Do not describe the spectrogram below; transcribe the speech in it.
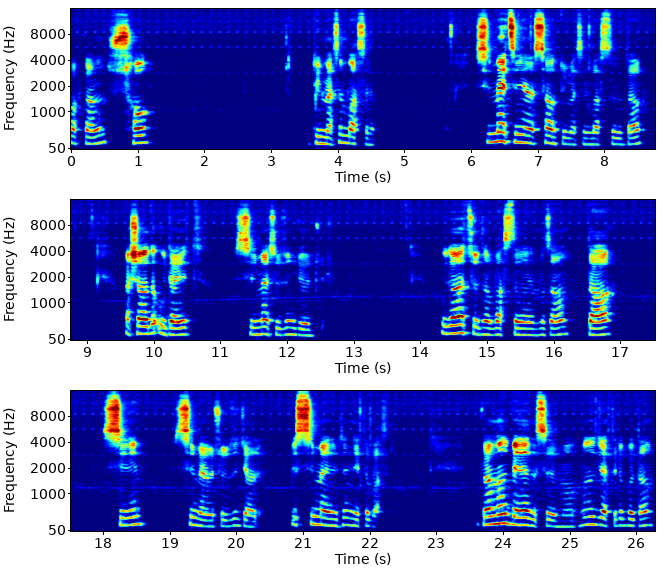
Papkanın sol düyməsini basırıq. Silmək üçün yenə sağ düyməsini basdıqda aşağıda udayit silmək sözünü görürük. Udayit sözünə bastığımız an da silim silməmə sözü gəlir. Biz silməyimizə netə basırıq. Və bunu belə də olur. Bunu gətirib buradan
